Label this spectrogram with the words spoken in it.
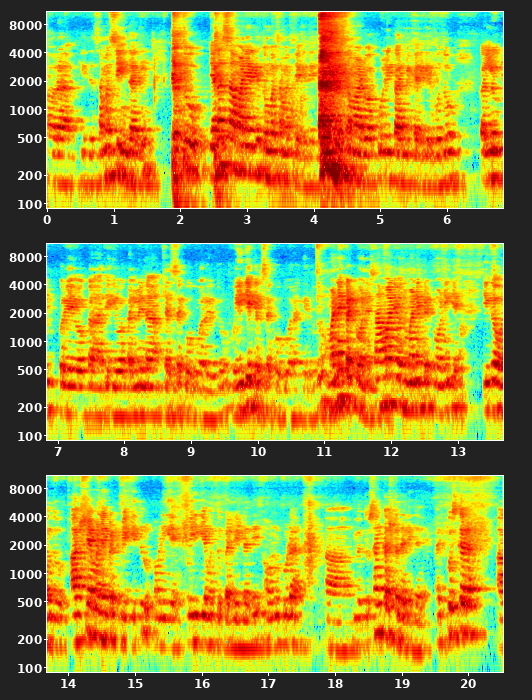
ಅವರ ಇದು ಸಮಸ್ಯೆಯಿಂದಾಗಿ ಮತ್ತು ಜನಸಾಮಾನ್ಯರಿಗೆ ತುಂಬಾ ಸಮಸ್ಯೆ ಆಗಿದೆ ಕೆಲಸ ಮಾಡುವ ಕೂಲಿ ಕಾರ್ಮಿಕರಿಗಿರ್ಬೋದು ಕಲ್ಲು ಕೊರೆಯುವ ತೆಗೆಯುವ ಕಲ್ಲಿನ ಕೆಲಸಕ್ಕೆ ಹೋಗುವವರಿರ್ಬೋದು ಹೊಯ್ಗೆ ಕೆಲಸಕ್ಕೆ ಹೋಗುವವರಾಗಿರ್ಬೋದು ಮನೆ ಕಟ್ಟುವನೆ ಸಾಮಾನ್ಯ ಒಂದು ಮನೆ ಕಟ್ಟುವವನಿಗೆ ಈಗ ಒಂದು ಆಶ್ರಯ ಮನೆ ಕಟ್ಟಬೇಕಿದ್ರು ಅವನಿಗೆ ಹೊಯ್ಗೆ ಮತ್ತು ಕಲ್ಲಿಲ್ಲದೆ ಅವನು ಕೂಡ ಇವತ್ತು ಸಂಕಷ್ಟದಲ್ಲಿದ್ದಾನೆ. ಅದಕ್ಕೋಸ್ಕರ ಆ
